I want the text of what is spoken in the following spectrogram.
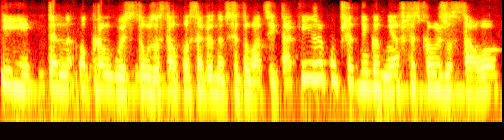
i ten okrągły stół został postawiony w sytuacji takiej, że poprzedniego dnia wszystko już zostało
